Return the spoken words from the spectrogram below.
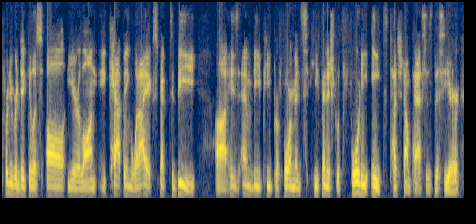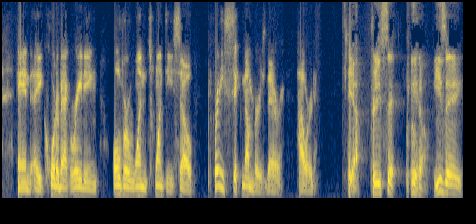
pretty ridiculous all year long, capping what I expect to be uh, his MVP performance. He finished with 48 touchdown passes this year and a quarterback rating over 120. So pretty sick numbers there, Howard. Yeah, pretty sick. You know, he's a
